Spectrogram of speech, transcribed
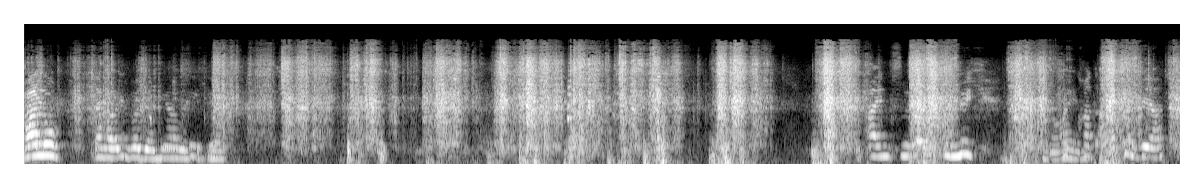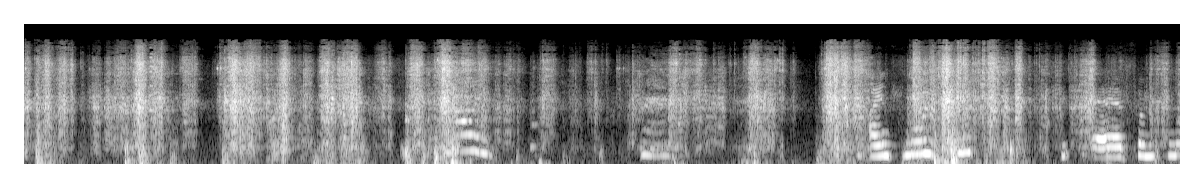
Hallo, der war über der Linie. okay, geknallt. Eins null für mich. Ich hab grad abgewehrt. Nein. 1-0 steht. Äh, 5-0.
